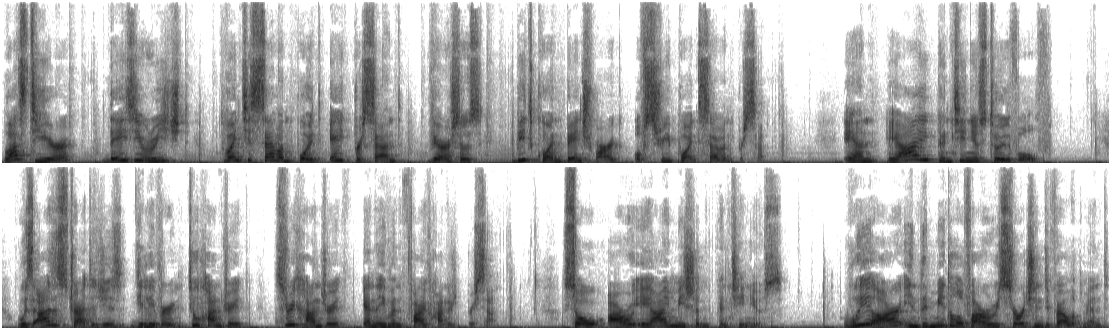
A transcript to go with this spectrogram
Last year, Daisy reached 27.8% versus Bitcoin benchmark of 3.7%. And AI continues to evolve, with other strategies delivering 200, 300, and even 500%. So our AI mission continues. We are in the middle of our research and development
